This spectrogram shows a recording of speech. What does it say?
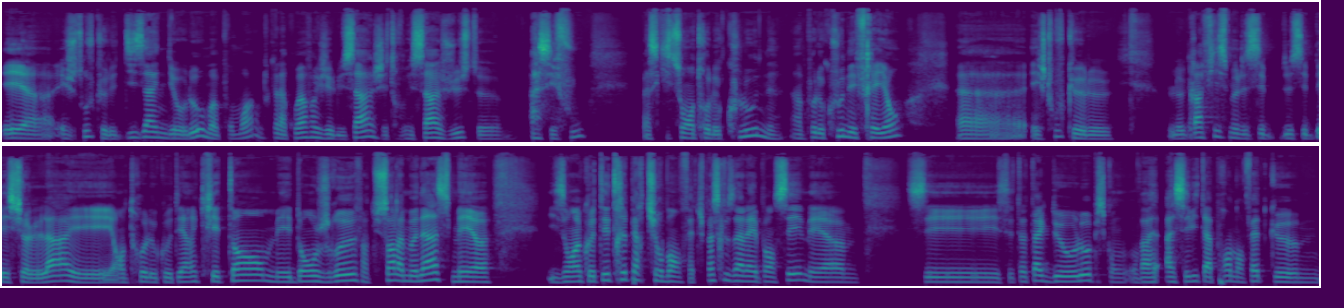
Et, euh, et je trouve que le design des holos, moi pour moi, en tout cas la première fois que j'ai lu ça, j'ai trouvé ça juste assez fou parce qu'ils sont entre le clown, un peu le clown effrayant, et je trouve que le, le graphisme de ces, de ces bestioles-là est entre le côté inquiétant mais dangereux. Enfin, tu sens la menace, mais ils ont un côté très perturbant en fait. Je sais pas ce que vous en avez pensé, mais euh, c'est cette attaque de holo, puisqu'on on va assez vite apprendre en fait que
